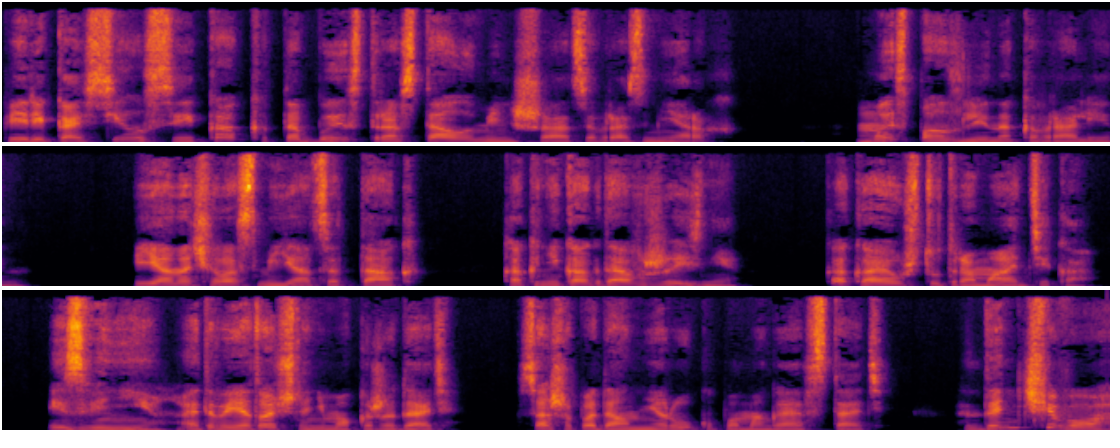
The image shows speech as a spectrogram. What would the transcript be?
перекосился и как-то быстро стал уменьшаться в размерах. Мы сползли на ковролин. Я начала смеяться так, как никогда в жизни, Какая уж тут романтика. Извини, этого я точно не мог ожидать. Саша подал мне руку, помогая встать. «Да ничего,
